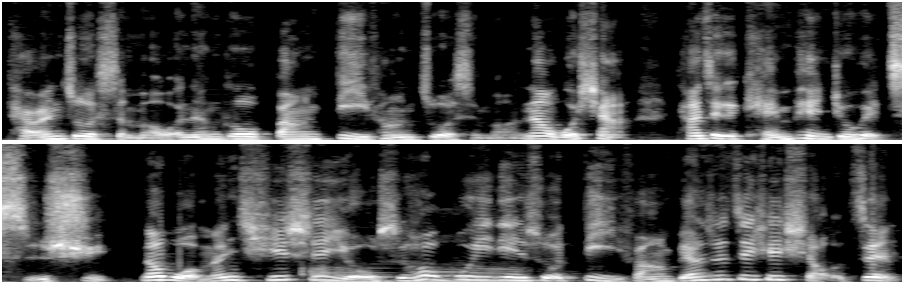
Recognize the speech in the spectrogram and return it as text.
台湾做什么，我能够帮地方做什么。那我想，它这个 campaign 就会持续。那我们其实有时候不一定说地方，比方说这些小镇，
